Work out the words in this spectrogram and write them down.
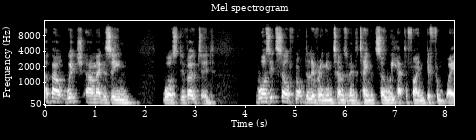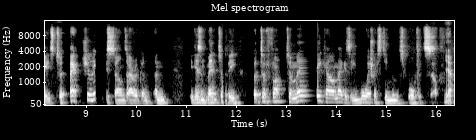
about which our magazine was devoted was itself not delivering in terms of entertainment. So we had to find different ways to actually, this sounds arrogant and it isn't meant to be, but to, fu- to make our magazine more interesting than the sport itself. Yeah.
